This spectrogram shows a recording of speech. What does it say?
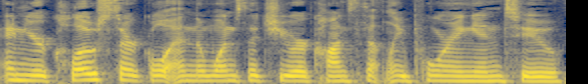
and your close circle and the ones that you are constantly pouring into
